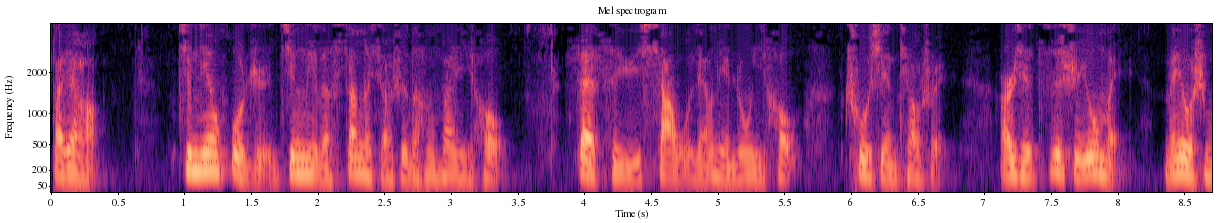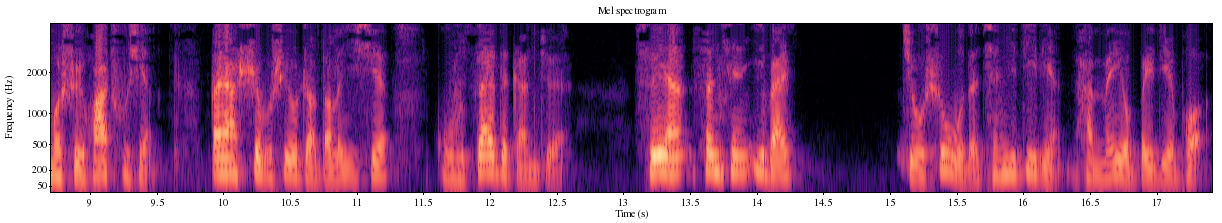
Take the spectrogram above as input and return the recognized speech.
大家好，今天沪指经历了三个小时的横盘以后，再次于下午两点钟以后出现跳水，而且姿势优美，没有什么水花出现。大家是不是又找到了一些股灾的感觉？虽然三千一百九十五的前期低点还没有被跌破，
